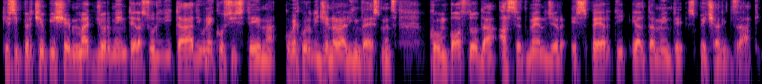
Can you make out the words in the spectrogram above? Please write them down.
che si percepisce maggiormente la solidità di un ecosistema come quello di General Investments, composto da asset manager esperti e altamente specializzati.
